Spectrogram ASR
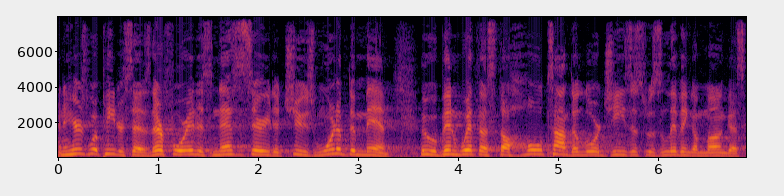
And here's what Peter says Therefore, it is necessary to choose one of the men who have been with us the whole time the Lord Jesus was living among us,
